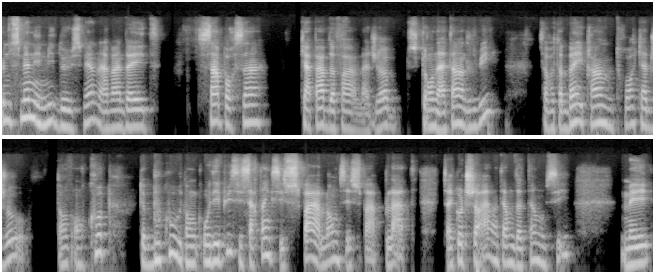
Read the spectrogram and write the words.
une semaine et demie, deux semaines avant d'être 100% capable de faire la job, ce qu'on attend de lui, ça va bien y prendre 3-4 jours. Donc, on coupe beaucoup. Donc, au début, c'est certain que c'est super long, c'est super plate. Ça coûte cher en termes de temps aussi. Mais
